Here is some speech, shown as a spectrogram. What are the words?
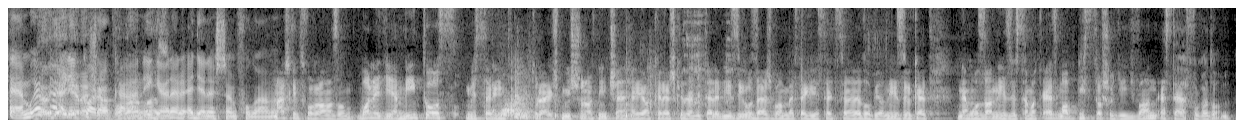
Nem, De hát elég egyenesen karakán, fogalmaz. igen, egyenesen fogalmaz. Másként fogalmazom. Van egy ilyen mítosz, miszerint a kulturális műsornak nincsen helye a kereskedelmi televíziózásban, mert egész egyszerűen ledobja a nézőket, nem hozza a nézőszámot. Ez ma biztos, hogy így van, ezt elfogadom. De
